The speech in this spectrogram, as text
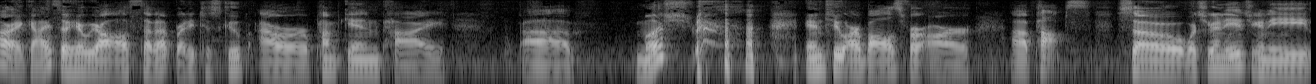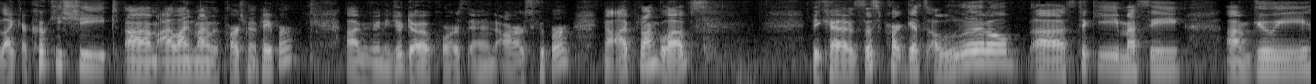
All right, guys. So here we are all set up, ready to scoop our pumpkin pie uh, mush into our balls for our uh, pops. So what you're gonna need is you're gonna need like a cookie sheet. Um, I lined mine with parchment paper. Um, you're gonna need your dough, of course, and our scooper. Now I put on gloves because this part gets a little uh, sticky, messy, um, gooey.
